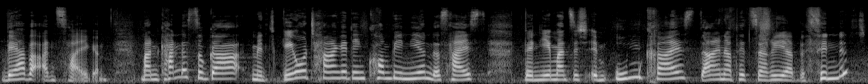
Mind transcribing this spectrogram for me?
Werbeanzeige. Man kann das sogar mit Geotargeting kombinieren. Das heißt, wenn jemand sich im Umkreis deiner Pizzeria befindet,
